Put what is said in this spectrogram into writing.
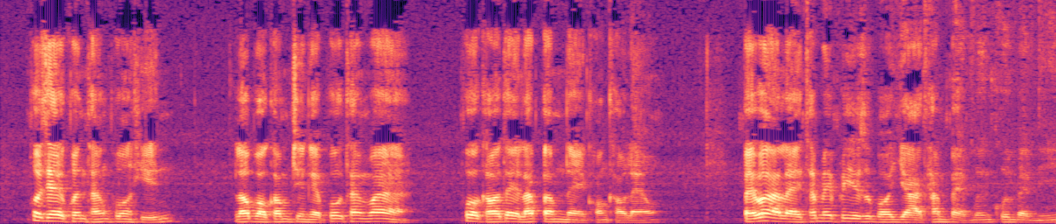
ๆ เพื่อจะให้คนทั้งพวงหิน เราบอกความจริงแก่พวกท่านว่า พวกเขาได้รับตำแหน่งของเขาแล้ว ปลว่าอะไรถ้าไม่พระเยซูบอกอย่าทำแบบเหมือนคุณแบบนี้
